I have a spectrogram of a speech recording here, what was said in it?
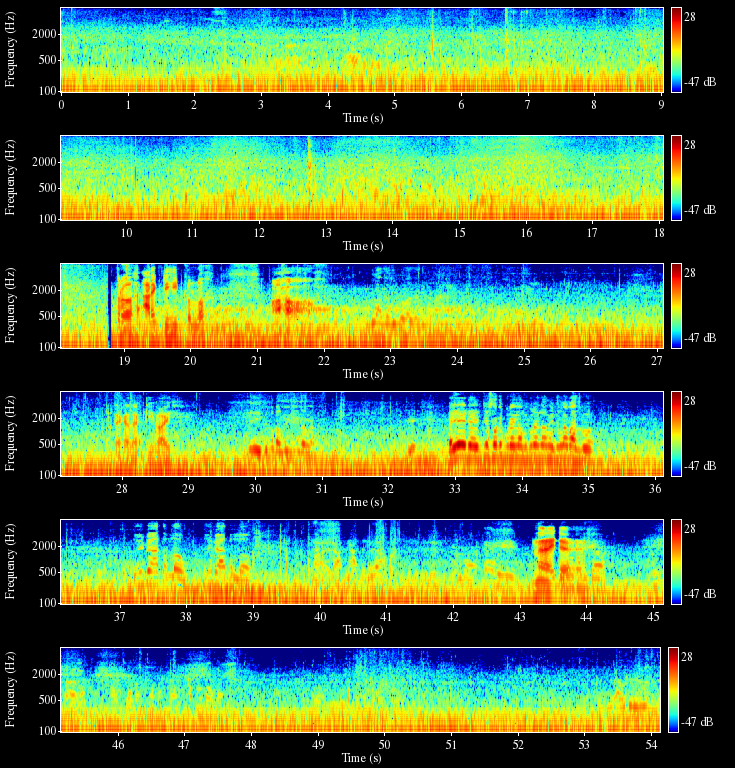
তো আরেকটি হিট করল। আহা দেখা যাক কি হয়। এই দুটো বাজে দিয়ে দিলাম ভাই এটা এটার সাথে ঘুরাইলাম ঘুরাইলাম এটা লাভ আসব তুই বে হাত লাও তুই বে হাত লাও। না এটা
